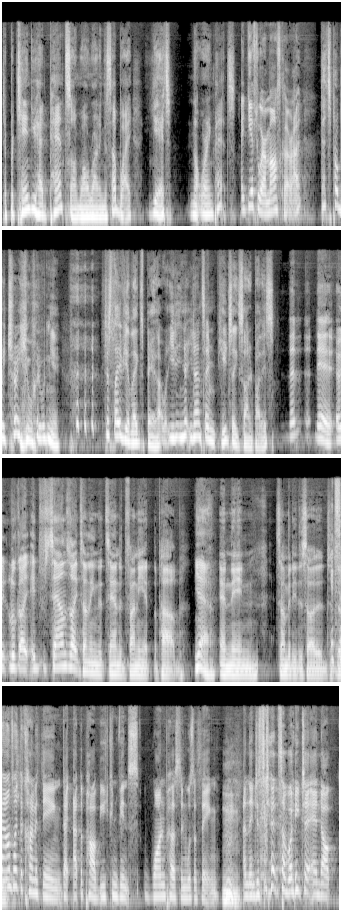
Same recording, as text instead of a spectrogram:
to pretend you had pants on while riding the subway, yet not wearing pants. Uh, you have to wear a mask, though, right? That's probably true. You would, wouldn't you? Just leave your legs bare. You, you, you don't seem hugely excited by this. That- yeah, uh, look, I, it sounds like something that sounded funny at the pub, Yeah. and then somebody decided to. It do sounds it. like the kind of thing that at the pub you'd convince one person was a thing, Mm. and then just get somebody to end up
